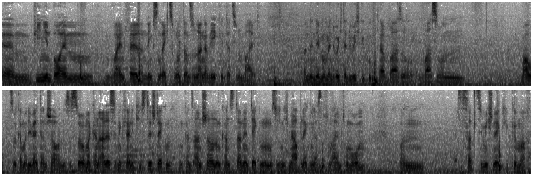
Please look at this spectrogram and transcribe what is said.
ähm, Pinienbäumen, Weinfeldern links und rechts runter und so ein langer Weg hinter zu einem Wald. Und in dem Moment, wo ich da durchgeguckt habe, war so, war so ein Wow, so kann man die Welt anschauen. Das ist so, man kann alles in eine kleine Kiste stecken und kann es anschauen und kann es dann entdecken und muss sich nicht mehr ablenken lassen von allem drumherum. Und das hat ziemlich schnell Klick gemacht.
